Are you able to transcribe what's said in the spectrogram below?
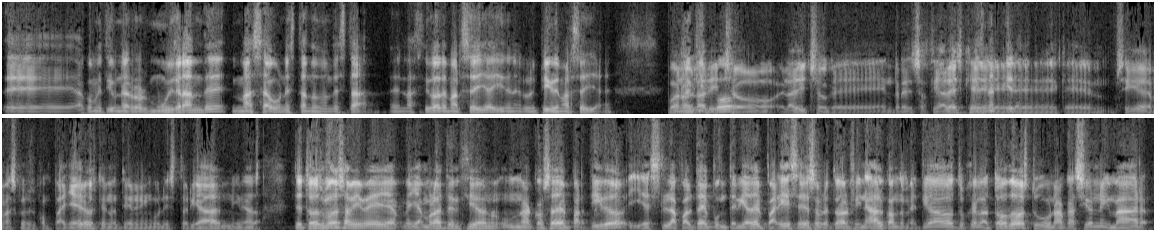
eh, ha cometido un error muy grande, más aún estando donde está, en la ciudad de Marsella y en el Olympique de Marsella. ¿eh? Bueno, él ha, dicho, él ha dicho que en redes sociales que, que sí, además con sus compañeros, que no tiene ningún historial ni nada. De todos modos, a mí me, me llamó la atención una cosa del partido y es la falta de puntería del París, ¿eh? sobre todo al final, cuando metió a Tuchel a todos, tuvo una ocasión Neymar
